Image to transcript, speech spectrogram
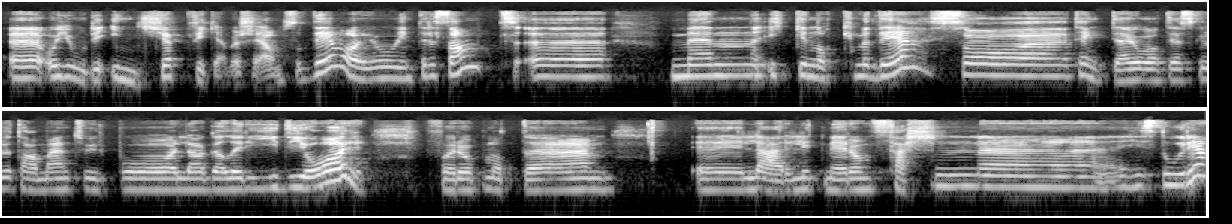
og gjorde innkjøp, fikk jeg beskjed om. Så det var jo interessant. Men ikke nok med det, så tenkte jeg jo at jeg skulle ta meg en tur på La Galerie Dior for å på en måte eh, lære litt mer om fashion-historie.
